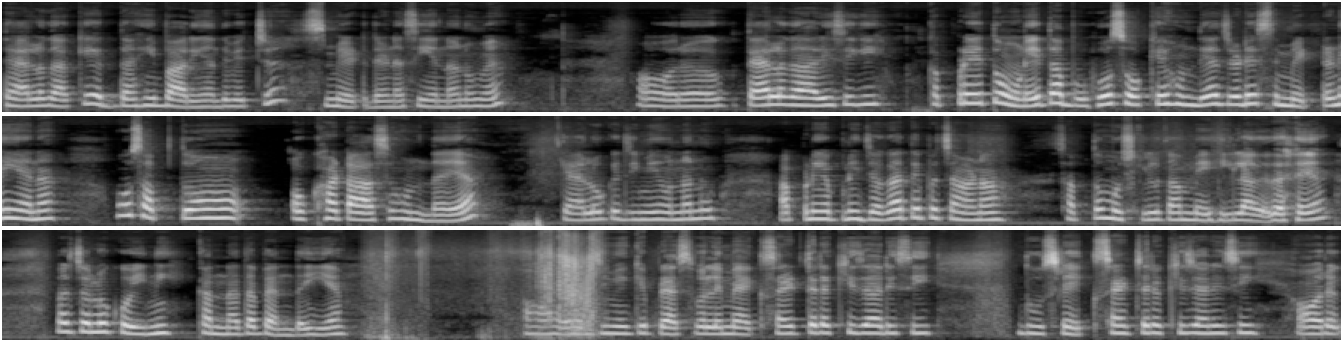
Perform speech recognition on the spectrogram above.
ਤੈਅ ਲਗਾ ਕੇ ਇਦਾਂ ਹੀ ਬਾਰੀਆਂ ਦੇ ਵਿੱਚ ਸਮੇਟ ਦੇਣਾ ਸੀ ਇਹਨਾਂ ਨੂੰ ਮੈਂ। ਔਰ ਤੈਅ ਲਗਾ ਰਹੀ ਸੀਗੀ। ਕੱਪੜੇ ਧੋਣੇ ਤਾਂ ਬਹੁਤ ਸੌਖੇ ਹੁੰਦੇ ਆ, ਜਿਹੜੇ ਸਮੇਟਣੇ ਆ ਨਾ, ਉਹ ਸਭ ਤੋਂ ਔਖਾ ਟਾਸ ਹੁੰਦਾ ਆ। ਕਹਿ ਲਓ ਕਿ ਜਿਵੇਂ ਉਹਨਾਂ ਨੂੰ ਆਪਣੀ ਆਪਣੀ ਜਗ੍ਹਾ ਤੇ ਪਹੁੰਚਾਉਣਾ ਸਭ ਤੋਂ ਮੁਸ਼ਕਿਲ ਕੰਮ ਇਹੀ ਲੱਗਦਾ ਹੈ। ਪਰ ਚਲੋ ਕੋਈ ਨਹੀਂ, ਕਰਨਾ ਤਾਂ ਪੈਂਦਾ ਹੀ ਹੈ। ਔਰ ਜਿਵੇਂ ਕਿ ਪ੍ਰੈਸ ਵਾਲੇ ਮੈਂ ਇੱਕ ਸਾਈਡ ਤੇ ਰੱਖੀ ਜਾ ਰਹੀ ਸੀ, ਦੂਸਰੇ ਇੱਕ ਸਾਈਡ ਤੇ ਰੱਖੀ ਜਾ ਰਹੀ ਸੀ। ਔਰ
